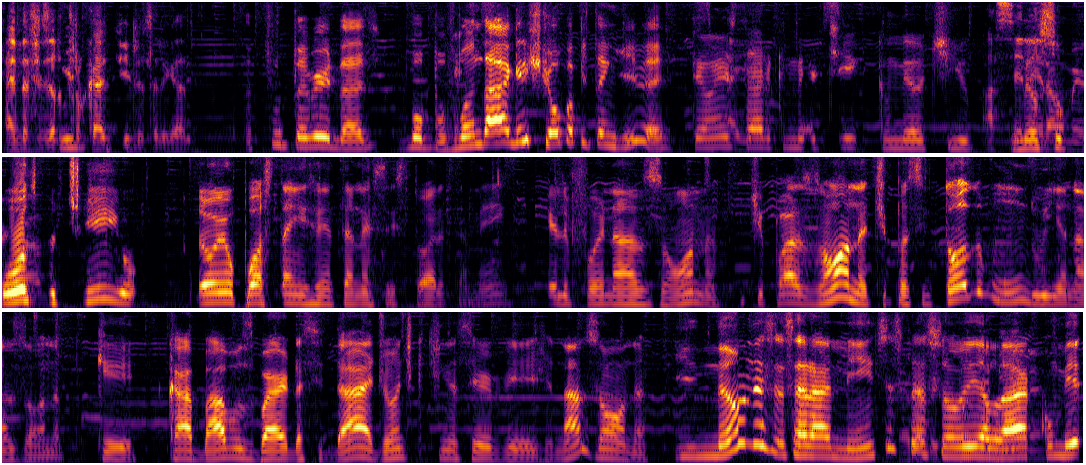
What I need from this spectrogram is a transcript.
Ainda fizeram trocadilho, tá ligado? Puta, é verdade. Bom, pô, vou mandar agri-show pra Pitangui, velho. Tem uma história que o meu tio, que o meu tio, meu Acelerar o suposto tio, ou eu posso estar inventando essa história também. Ele foi na zona, tipo, a zona, tipo assim, todo mundo ia na zona, porque acabava os bar da cidade, onde que tinha cerveja? Na zona. E não necessariamente as de pessoas iam lá né? comer,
